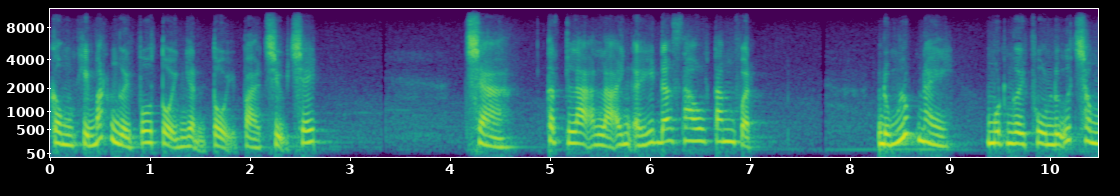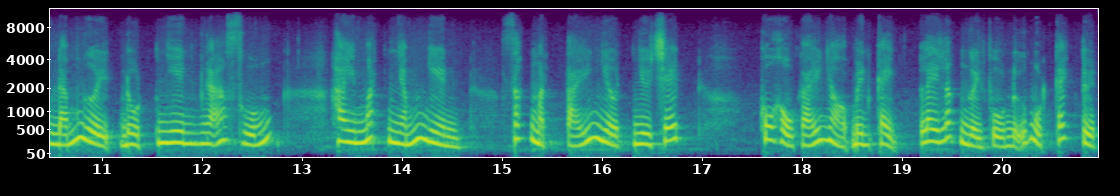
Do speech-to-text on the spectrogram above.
công khi bắt người vô tội nhận tội và chịu chết. Chà, thật lạ là anh ấy đã giao tăng vật. Đúng lúc này, một người phụ nữ trong đám người đột nhiên ngã xuống, hai mắt nhắm nghiền, sắc mặt tái nhợt như chết. Cô hầu gái nhỏ bên cạnh lay lắc người phụ nữ một cách tuyệt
